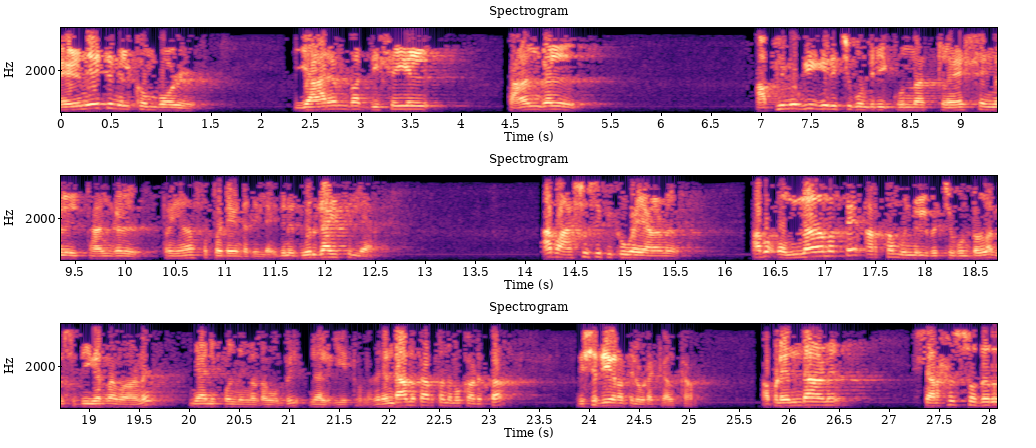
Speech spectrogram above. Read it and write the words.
എഴുന്നേറ്റ് നിൽക്കുമ്പോൾ യാരംഭ ദിശയിൽ താങ്കൾ അഭിമുഖീകരിച്ചു കൊണ്ടിരിക്കുന്ന ക്ലേശങ്ങളിൽ താങ്കൾ പ്രയാസപ്പെടേണ്ടതില്ല. ഇതിന് ദീർഘായുസില്ല അപ്പൊ ആശ്വസിപ്പിക്കുകയാണ്. അപ്പൊ ഒന്നാമത്തെ അർത്ഥം മുന്നിൽ വെച്ചുകൊണ്ടുള്ള വിശദീകരണമാണ് ഞാനിപ്പോൾ നിങ്ങളുടെ മുമ്പിൽ നൽകിയിട്ടുള്ളത്. രണ്ടാമത്തെ അർത്ഥം നമുക്ക് അടുത്ത വിശദീകരണത്തിലൂടെ കേൾക്കാം. അപ്പോൾ എന്താണ് ഷർഹസ്വദർ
